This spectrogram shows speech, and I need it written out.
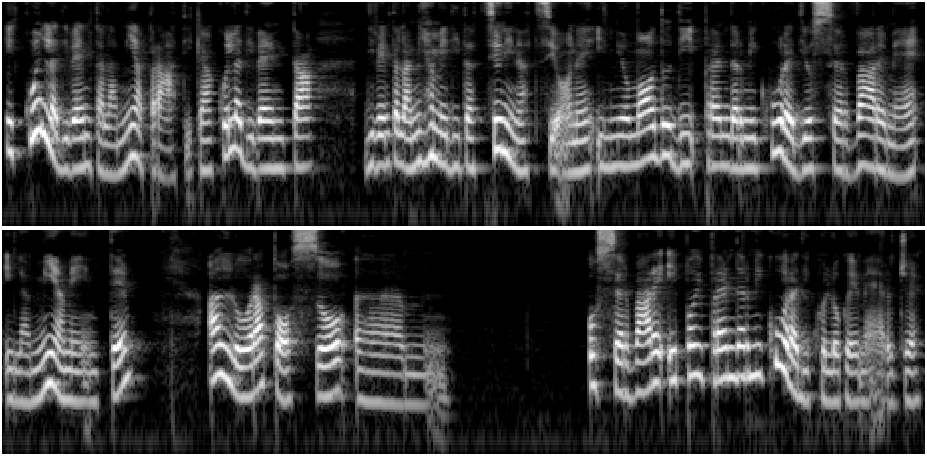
e quella diventa la mia pratica, quella diventa diventa la mia meditazione in azione, il mio modo di prendermi cura e di osservare me e la mia mente, allora posso ehm, osservare e poi prendermi cura di quello che emerge,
